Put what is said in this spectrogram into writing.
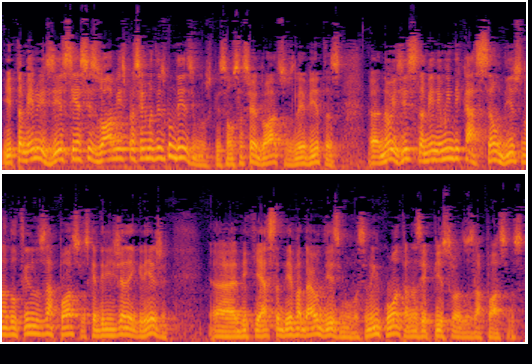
E também não existem esses homens para serem mantidos com dízimos, que são sacerdotes, os levitas. Eh, não existe também nenhuma indicação disso na doutrina dos apóstolos, que é dirigida à igreja, de que esta deva dar o dízimo. Você não encontra nas epístolas dos apóstolos.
